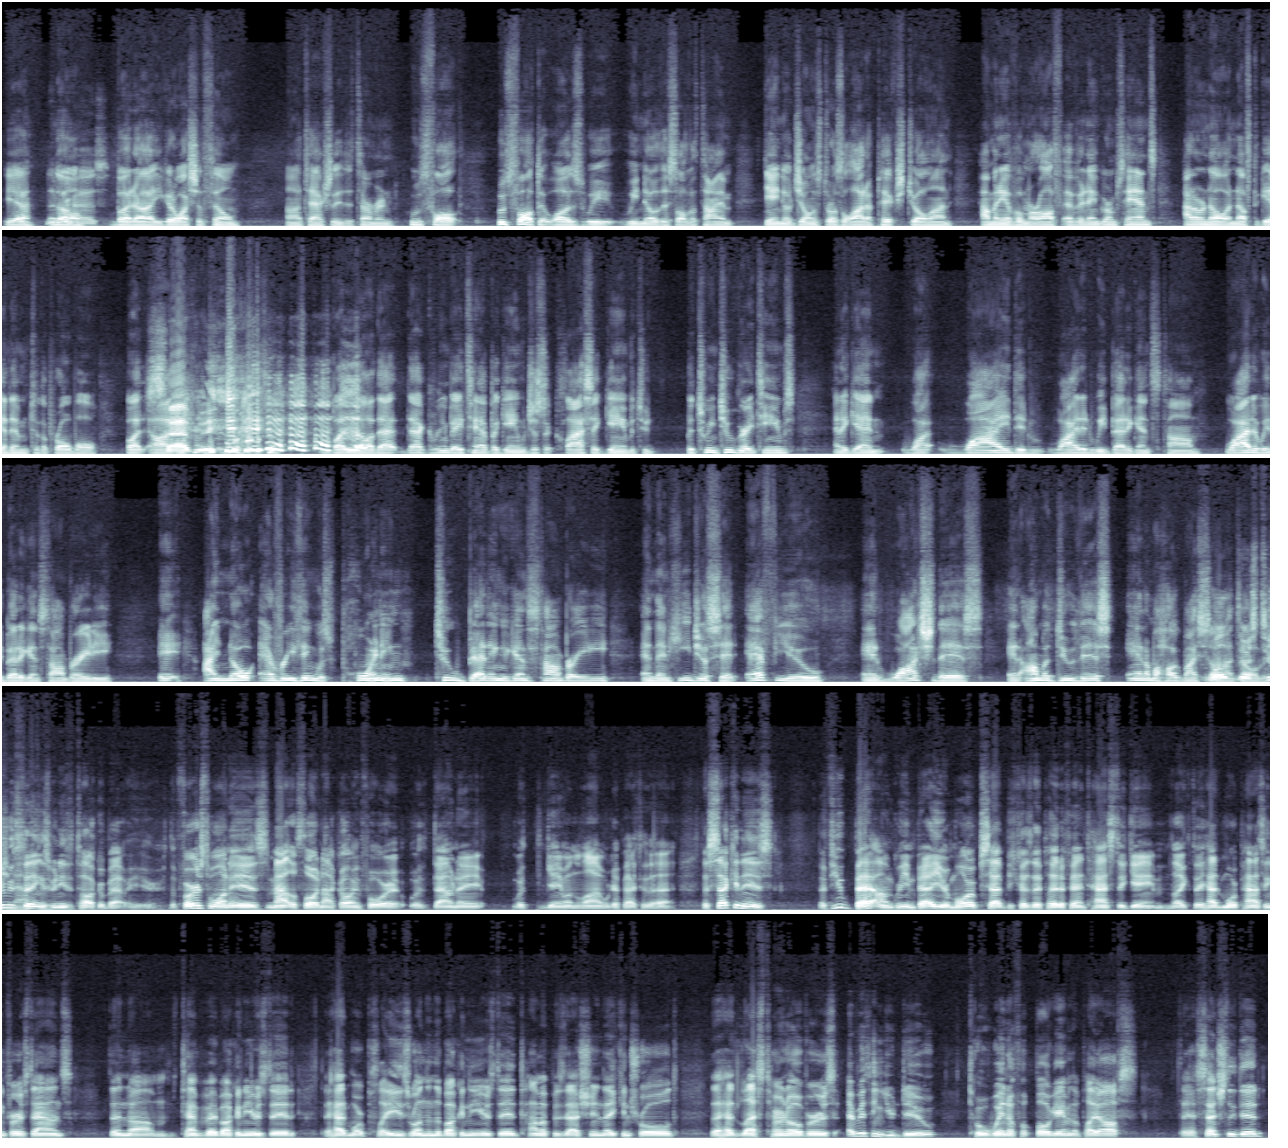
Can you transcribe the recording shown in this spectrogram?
Yeah, Never no, has. but uh, you got to watch the film uh, to actually determine whose fault whose fault it was. We we know this all the time. Daniel Jones throws a lot of picks. Joel on how many of them are off Evan Engram's hands? I don't know enough to get him to the Pro Bowl, but uh, Sadly. but no, that that Green Bay Tampa game was just a classic game between between two great teams. And again, why why did why did we bet against Tom? Why did we bet against Tom Brady? It, I know everything was pointing to betting against Tom Brady, and then he just said "f you" and watch this, and I'm gonna do this, and I'm gonna hug my son. well, there's two television things we need to talk about here. The first one is Matt LaFleur not going for it with down eight with the game on the line. We'll get back to that. The second is if you bet on Green Bay, you're more upset because they played a fantastic game. Like they had more passing first downs than um, Tampa Bay Buccaneers did. They had more plays run than the Buccaneers did. Time of possession they controlled. They had less turnovers. Everything you do to win a football game in the playoffs, they essentially did.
